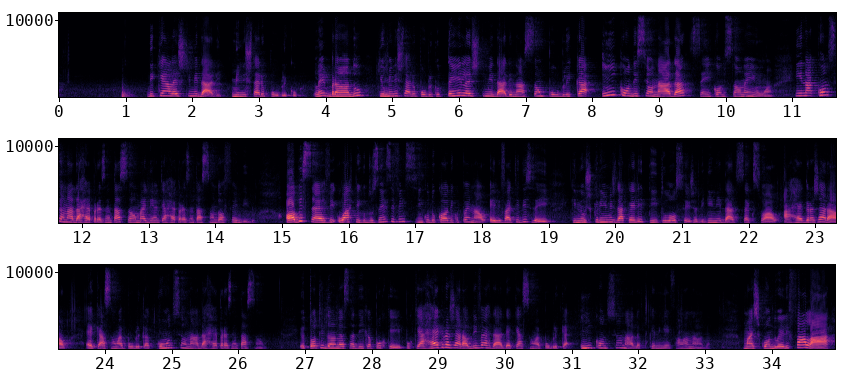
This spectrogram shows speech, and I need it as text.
de quem é a legitimidade? Ministério Público. Lembrando que o Ministério Público tem legitimidade na ação pública incondicionada, sem condição nenhuma, e na condicionada representação, mediante a representação do ofendido. Observe o artigo 225 do Código Penal. Ele vai te dizer que nos crimes daquele título, ou seja, dignidade sexual, a regra geral é que a ação é pública condicionada à representação. Eu estou te dando essa dica por quê? Porque a regra geral de verdade é que a ação é pública incondicionada, porque ninguém fala nada. Mas quando ele falar,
